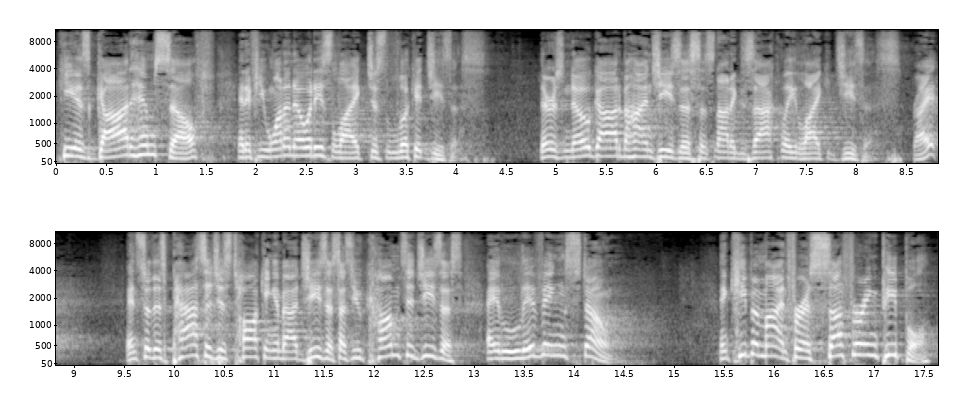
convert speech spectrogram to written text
He is God himself. And if you want to know what he's like, just look at Jesus. There is no God behind Jesus that's not exactly like Jesus, right? And so this passage is talking about Jesus. As you come to Jesus, a living stone, And keep in mind, for a suffering people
